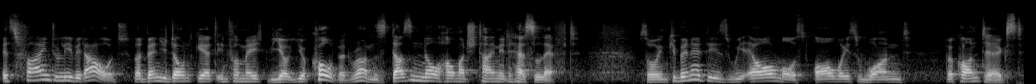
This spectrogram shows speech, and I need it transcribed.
It's fine to leave it out, but when you don't get information, your, your code that runs doesn't know how much time it has left. So in Kubernetes, we almost always want the context,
